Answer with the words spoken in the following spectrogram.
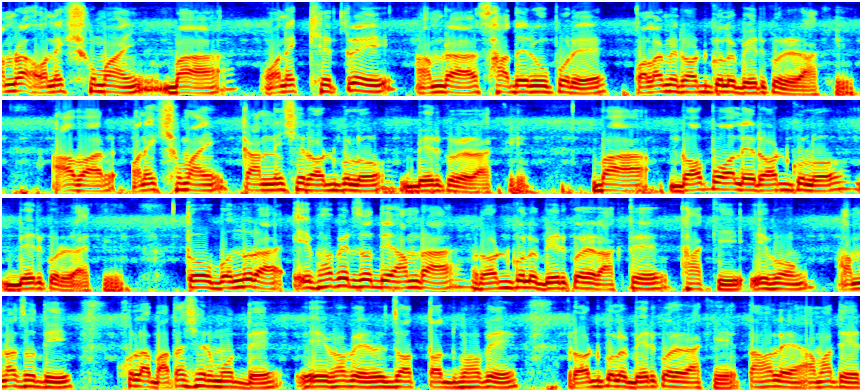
আমরা অনেক সময় বা অনেক ক্ষেত্রেই আমরা ছাদের উপরে কলামের রডগুলো বের করে রাখি। আবার অনেক সময় কার্নিশের রডগুলো বের করে রাখি বা ডপ ওয়ালের রডগুলো বের করে রাখি। তো বন্ধুরা, এভাবে যদি আমরা রডগুলো বের করে রাখতে থাকি এবং আমরা যদি খোলা বাতাসের মধ্যে এইভাবে যত্তভাবে রডগুলো বের করে রাখি, তাহলে আমাদের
